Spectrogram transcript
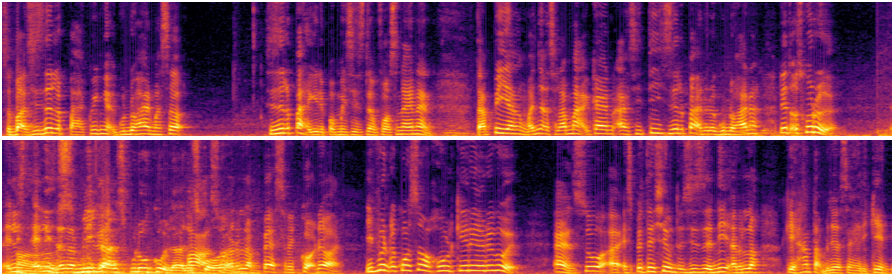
Sebab season lepas aku ingat Gundogan masa Season lepas lagi dia pemain sistem Force 9 kan. Hmm. Tapi yang banyak selamatkan uh, City season lepas adalah Gundogan lah. Dia tak skora. At least, Ah, at least dalam league kan. 9 10 gol lah dia Ah, score. so adalah best record dia. Even aku rasa whole career dia kot. And so uh, expectation untuk season ni adalah okay, hang tak berjaya Harry Kane.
